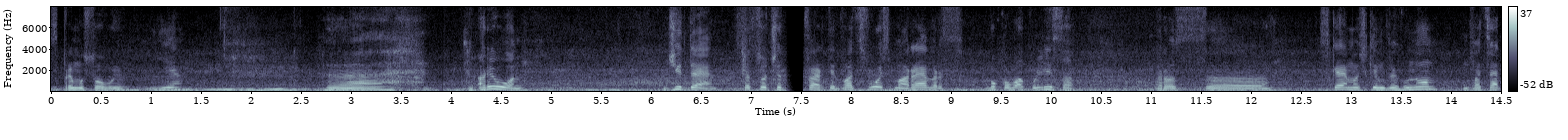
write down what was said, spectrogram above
з примусовою є. Оріон GD 504, 28, реверс, бокова куліса роз, е, з кемовським двигуном, 20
